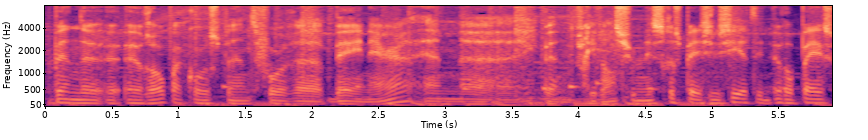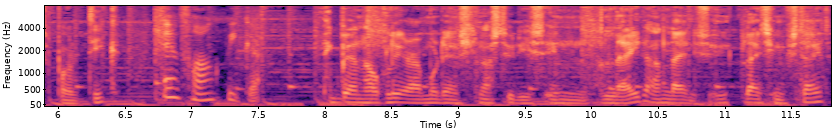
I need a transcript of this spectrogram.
Ik ben de Europa-correspondent voor uh, BNR. En uh, ik ben freelance journalist gespecialiseerd in Europese politiek. En Frank Pieke. Ik ben hoogleraar moderne China-studies in Leiden, aan Leidens, Leids Universiteit.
